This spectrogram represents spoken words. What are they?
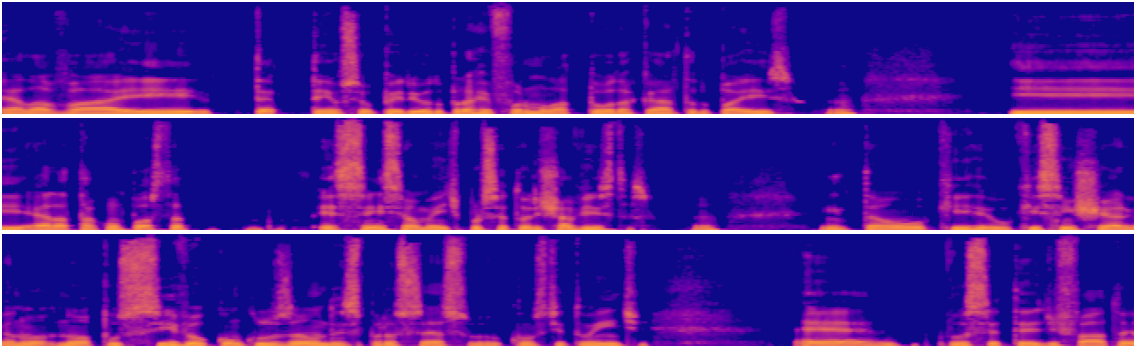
ela vai ter o seu período para reformular toda a carta do país. Né, e ela está composta essencialmente por setores chavistas. Né, então, o que, o que se enxerga numa, numa possível conclusão desse processo constituinte é você ter de fato,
